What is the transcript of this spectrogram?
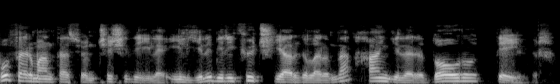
bu fermentasyon çeşidi ile ilgili 1-2-3 yargılarından hangileri doğru değildir?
